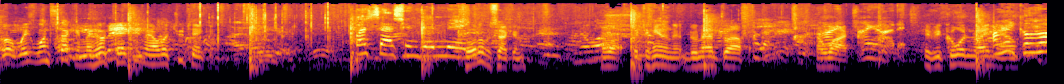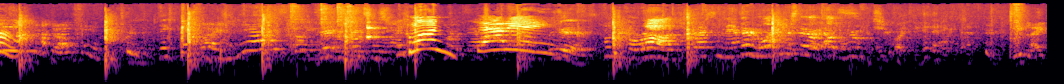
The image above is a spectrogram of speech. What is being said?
Well, wait one second. Let her take it and I'll let you take it. What session did me? Hold on a second. Hold on. Put your hand in it. Do not drop it. Now watch. I got it. It's recording right now. Come on, Daddy. From the garage. Dude, why you stay on the roof and shoot like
